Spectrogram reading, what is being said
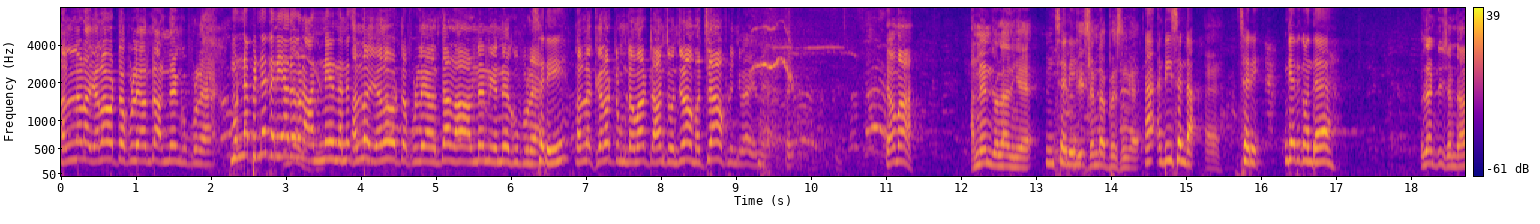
நல்லடா இளவட்ட பிள்ளையா இருந்தா அண்ணன் கூப்பிடுறேன். முன்ன பின்ன தெரியாதவங்கள அண்ணே தானே நல்ல இளவட்ட பிள்ளையா இருந்தா நான் அண்ணன் என்னைய கூப்பிடுறேன். சரி. நல்ல கிழட்டு முட்டை மாதிரி டான்ஸ் வந்துச்சுன்னா மச்சான் அப்படிங்கிறேன் என்ன. ஏமா அண்ணன் சொல்லாதீங்க. ம், சரி. டீசெண்டா பேசுங்க. டீசெண்டா ஆ. சரி இங்க எதுக்கு வந்த? இதான் டீசெண்டா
